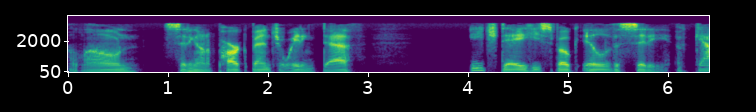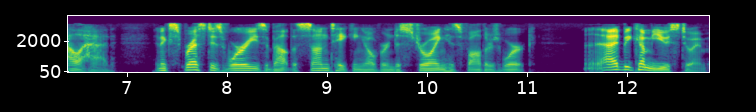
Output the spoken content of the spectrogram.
alone, sitting on a park bench awaiting death. Each day he spoke ill of the city, of Galahad, and expressed his worries about the son taking over and destroying his father's work. I'd become used to him.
